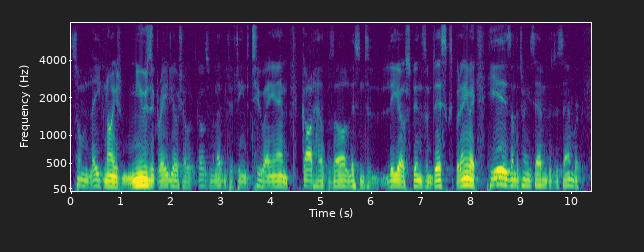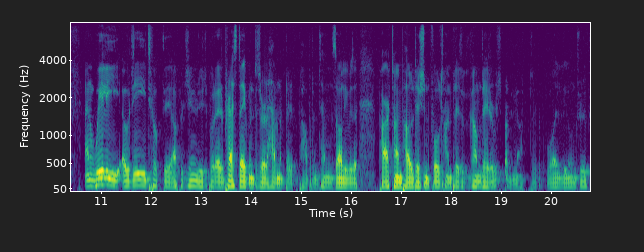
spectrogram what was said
some late night music radio show. It goes from eleven fifteen to two a.m. God help us all. Listen to Leo spin some discs. But anyway, he is on the twenty seventh of December. And Willie O'Dea took the opportunity to put out a press statement to sort of having a bit of a pop at him, telling us all he was a part time politician, full time political commentator, which is probably not sort of wildly untrue.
